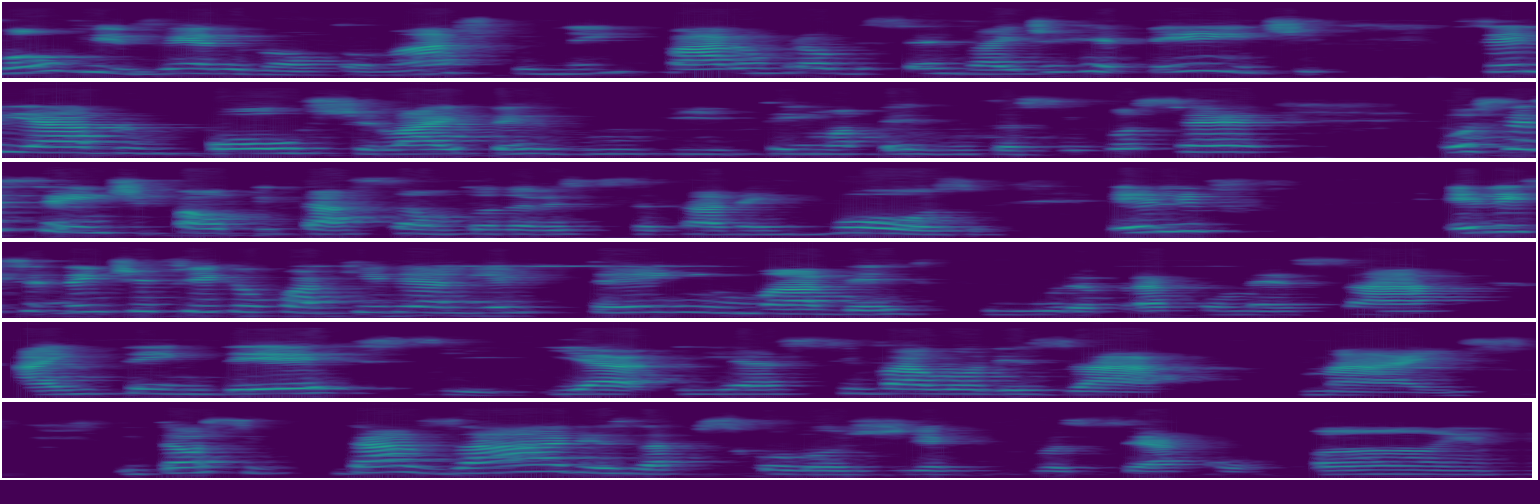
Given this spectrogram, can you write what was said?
vão vivendo no automático, nem param para observar. E de repente, se ele abre um post lá e, e tem uma pergunta assim, você, você sente palpitação toda vez que você está nervoso? Ele, ele se identifica com aquilo e ali ele tem uma abertura para começar a entender-se e a, e a se valorizar mais. Então, assim, das áreas da psicologia que você acompanha,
